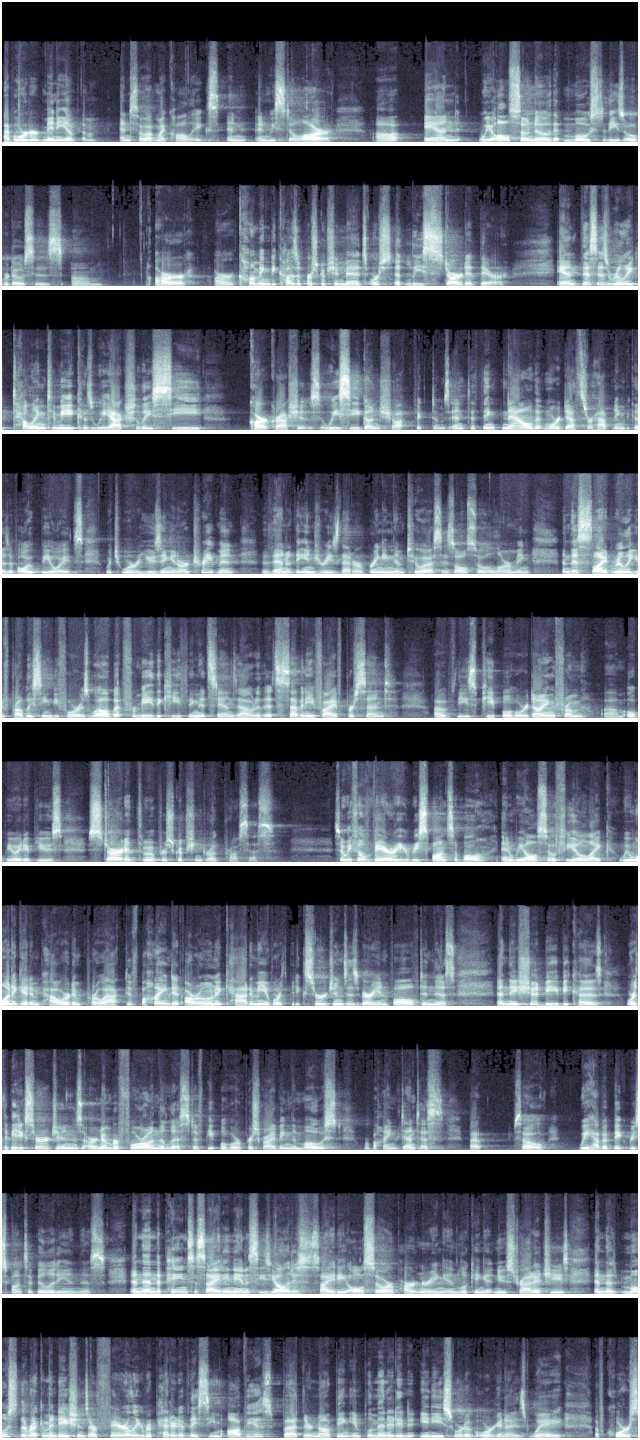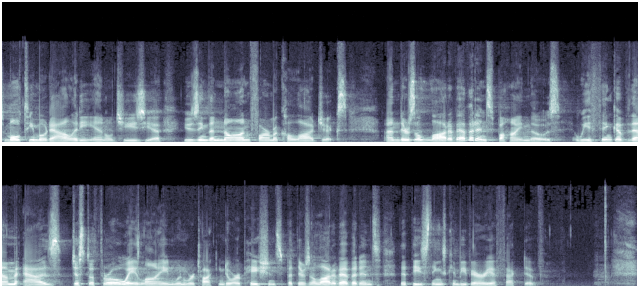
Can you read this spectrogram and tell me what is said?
I've ordered many of them, and so have my colleagues, and, and we still are. Uh, and we also know that most of these overdoses um, are, are coming because of prescription meds or at least started there. And this is really telling to me because we actually see car crashes, we see gunshot victims. And to think now that more deaths are happening because of opioids, which we're using in our treatment, than the injuries that are bringing them to us is also alarming. And this slide really you've probably seen before as well, but for me the key thing that stands out is that 75% of these people who are dying from um, opioid abuse started through a prescription drug process. So we feel very responsible, and we also feel like we want to get empowered and proactive behind it. Our own Academy of Orthopedic Surgeons is very involved in this, and they should be because orthopedic surgeons are number four on the list of people who are prescribing the most. We're behind dentists, but so we have a big responsibility in this. And then the Pain Society and Anesthesiology Society also are partnering in looking at new strategies. And the, most of the recommendations are fairly repetitive. They seem obvious, but they're not being implemented in any sort of organized way. Of course, multimodality analgesia, using the non-pharmacologics, and there's a lot of evidence behind those. We think of them as just a throwaway line when we're talking to our patients, but there's a lot of evidence that these things can be very effective.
